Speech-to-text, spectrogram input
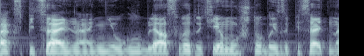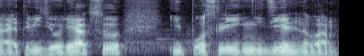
так специально не углублялся в эту тему, чтобы записать на это видео реакцию. И после недельного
